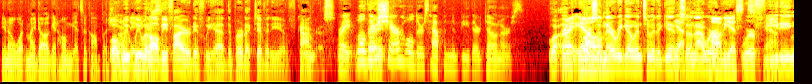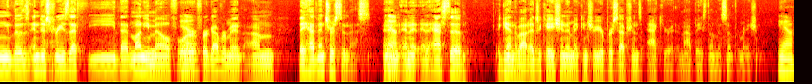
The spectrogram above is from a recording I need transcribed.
you know what my dog at home gets accomplished. Well, we, we would all be fired if we had the productivity of Congress. Right. Well, their Right. shareholders happen to be their donors. Well, Right, of you course, know, and there we go into it again. Yeah. So now we're Lobbyists, we're yeah. feeding those industries that feed that money mill for, Yeah. for government. Um, they have interest in this, and Yeah. and it, it has to again about education and making sure your perception's accurate and not based on misinformation. Yeah.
